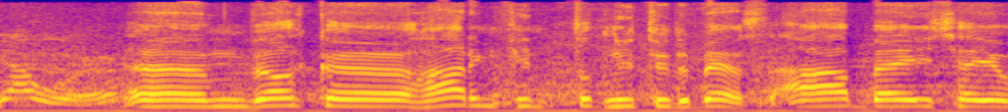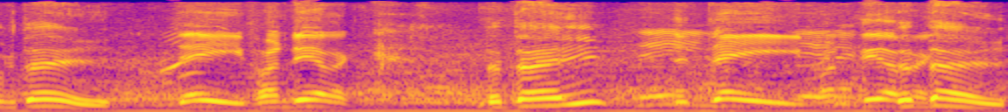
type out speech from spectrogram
Ja hoor. Um, welke haring vindt tot nu toe de best? A, B, C of D? D, van Dirk. De D? De D van Dirk. De D.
